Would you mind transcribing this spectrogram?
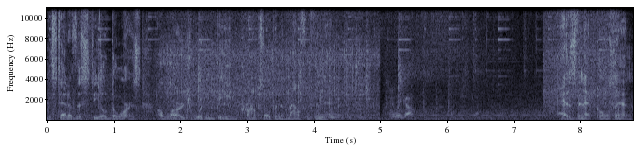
Instead of the steel doors, a large wooden beam props open the mouth of the net. Here we go. As the net pulls in,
